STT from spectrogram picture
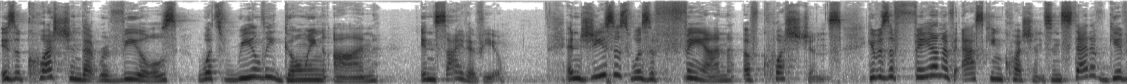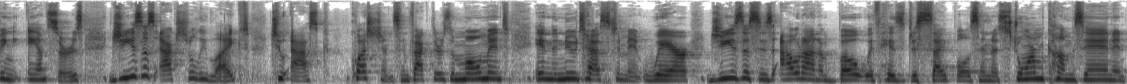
is a question that reveals what's really going on inside of you. And Jesus was a fan of questions. He was a fan of asking questions. Instead of giving answers, Jesus actually liked to ask questions. In fact, there's a moment in the New Testament where Jesus is out on a boat with his disciples, and a storm comes in, and,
